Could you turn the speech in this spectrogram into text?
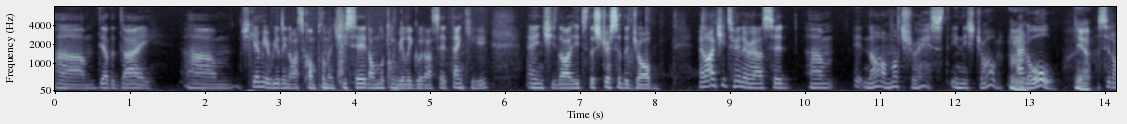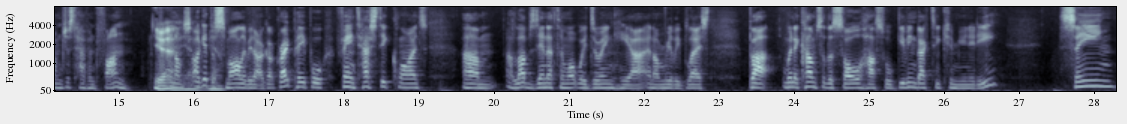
um, the other day, um, she gave me a really nice compliment. She said, I'm looking really good. I said, thank you. And she's like, it's the stress of the job. And I actually turned around and said, um, no, I'm not stressed in this job at all. Yeah. I said, I'm just having fun. Yeah. and I'm, yeah, I get the smile every day. I've got great people, fantastic clients. Um, I love Zenith and what we're doing here, and I'm really blessed. But when it comes to the soul hustle, giving back to community, seeing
